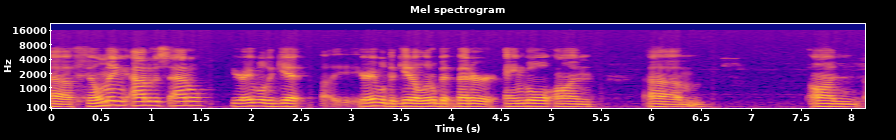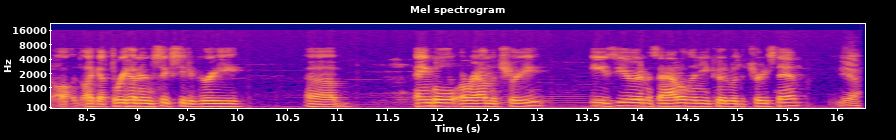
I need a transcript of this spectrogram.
uh, filming out of a saddle. You're able to get uh, you're able to get a little bit better angle on um, on uh, like a 360 degree uh, angle around the tree easier in a saddle than you could with a tree stand. Yeah.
